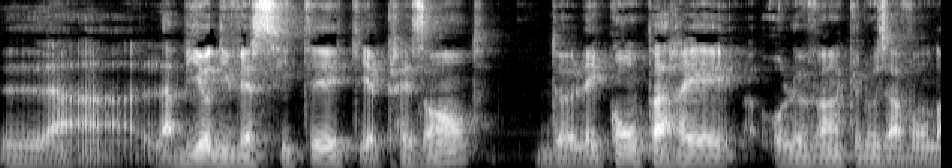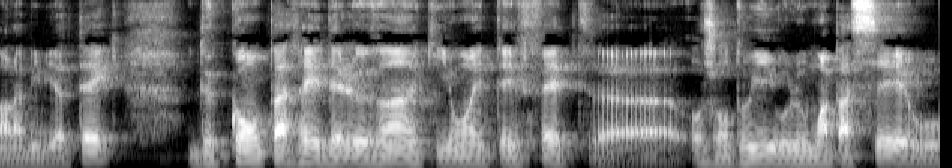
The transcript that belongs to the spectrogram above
la, la biodiversité qui est présente, de les comparer aux levains que nous avons dans la bibliothèque, de comparer des levains qui ont été faits euh, aujourd'hui ou le mois passé ou,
